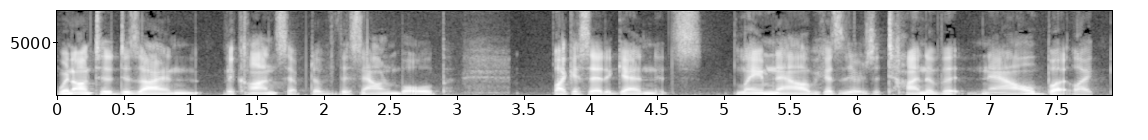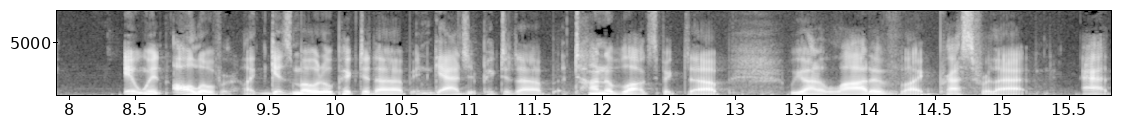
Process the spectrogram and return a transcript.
went on to design the concept of the sound bulb. Like i said again it's lame now because there's a ton of it now but like it went all over. Like Gizmodo picked it up, and Gadget picked it up, a ton of blogs picked it up. We got a lot of like press for that at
